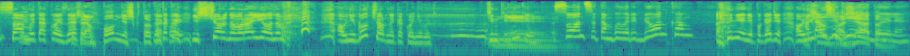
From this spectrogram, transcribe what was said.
Самый такой, знаешь, Ты прям помнишь, кто ну, такой какой? из черного района. А у них был черный какой-нибудь? Тинки-винки? Солнце там было ребенком, Не, не, погоди. А у а них там был... же геи были.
